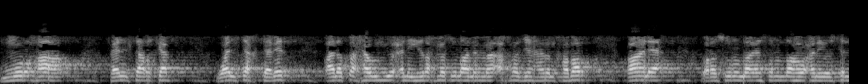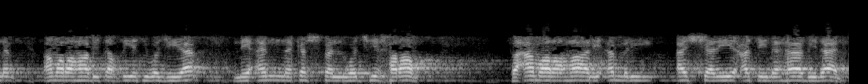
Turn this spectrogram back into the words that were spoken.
مرها فلتركب ولتختمر. قال الطحاوي عليه رحمة الله لما أخرج هذا الخبر قال ورسول الله صلى الله عليه وسلم أمرها بتغطية وجهها لأن كشف الوجه حرام فأمرها لأمر الشريعة لها بذلك.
